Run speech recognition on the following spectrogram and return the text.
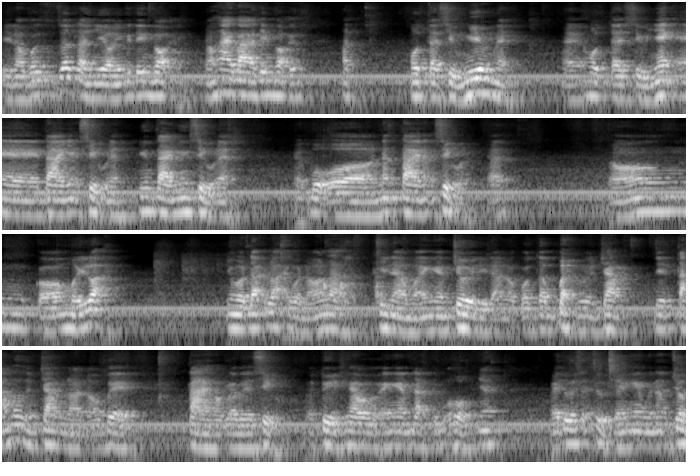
thì nó có rất là nhiều những cái tên gọi. Nó hai ba tên gọi hột tài xỉu nghiêng này Đấy, hột tài xỉu nhẹ tài nhẹ xỉu này nghiêng tài nghiêng xỉu này Đấy, bộ uh, nặng tài nặng xỉu này Đấy. nó có mấy loại nhưng mà đại loại của nó là khi nào mà anh em chơi thì là nó có tầm 70 phần trăm đến 80 phần trăm là nó về tài hoặc là về xỉu tùy theo anh em đặt cái bộ hộp nhé. Đấy tôi sẽ thử cho anh em cái nam châm.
